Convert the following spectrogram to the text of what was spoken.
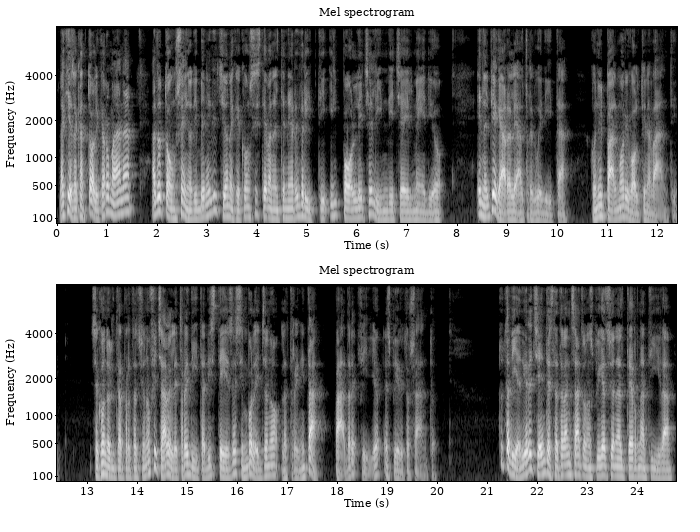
la Chiesa cattolica romana adottò un segno di benedizione che consisteva nel tenere dritti il pollice, l'indice e il medio e nel piegare le altre due dita, con il palmo rivolto in avanti. Secondo l'interpretazione ufficiale, le tre dita distese simboleggiano la Trinità, Padre, Figlio e Spirito Santo. Tuttavia, di recente è stata avanzata una spiegazione alternativa,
